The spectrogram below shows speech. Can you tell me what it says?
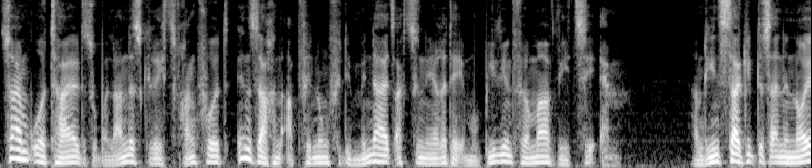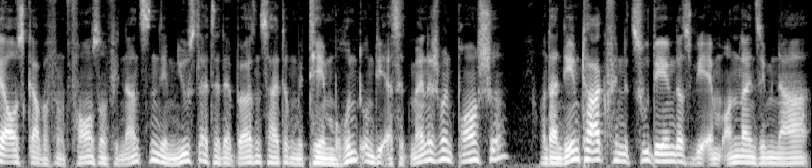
zu einem Urteil des Oberlandesgerichts Frankfurt in Sachen Abfindung für die Minderheitsaktionäre der Immobilienfirma WCM. Am Dienstag gibt es eine neue Ausgabe von Fonds und Finanzen, dem Newsletter der Börsenzeitung mit Themen rund um die Asset Management Branche und an dem Tag findet zudem das WM-Online-Seminar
